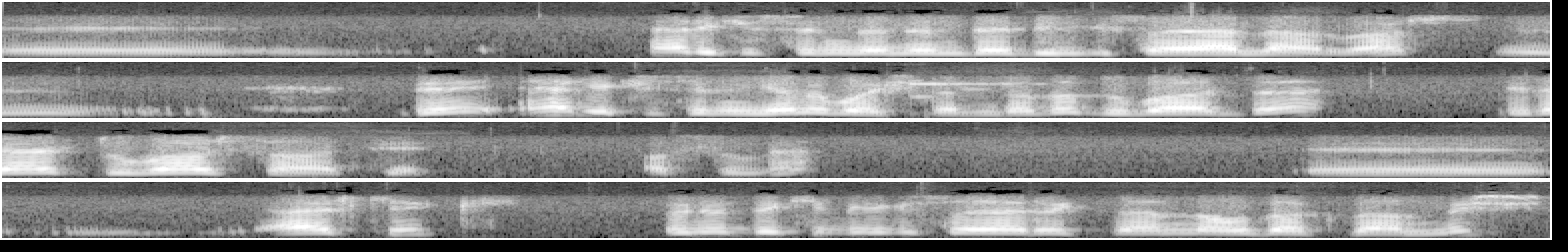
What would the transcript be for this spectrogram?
E, Her ikisinin önünde bilgisayarlar var. E, ve her ikisinin yanı başlarında da duvarda birer duvar saati asılı. E, erkek önündeki bilgisayar ekranına odaklanmış.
